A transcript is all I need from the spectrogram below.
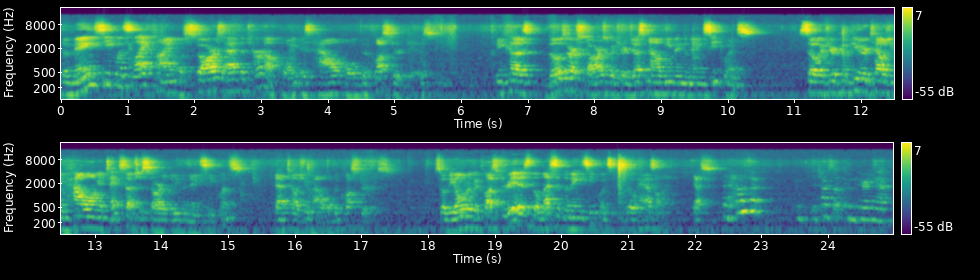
The main sequence lifetime of stars at the turnoff point is how old the cluster is. Because those are stars which are just now leaving the main sequence. So if your computer tells you how long it takes such a star to leave the main sequence, that tells you how old the cluster is. So the older the cluster is, the less of the main sequence it still has on it. Yes? And how does that, it talks about comparing that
